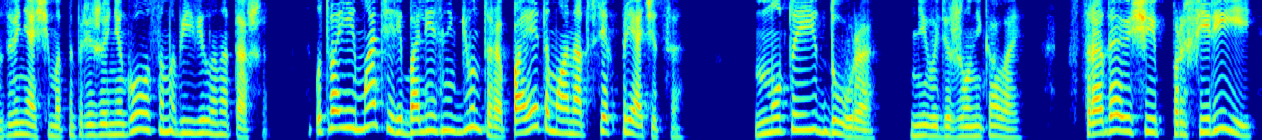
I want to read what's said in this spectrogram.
звенящим от напряжения голосом объявила Наташа. «У твоей матери болезнь Гюнтера, поэтому она от всех прячется». «Ну ты и дура», – не выдержал Николай. «Страдающие порфирией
